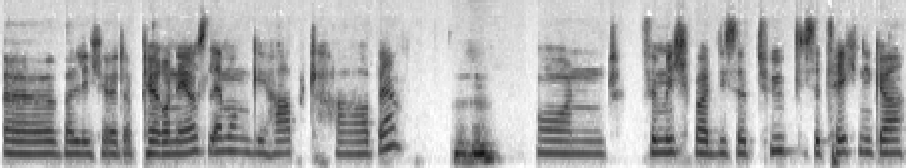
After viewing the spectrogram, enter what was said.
äh, weil ich halt eine Peroneuslähmung gehabt habe. Mhm. Und für mich war dieser Typ, dieser Techniker,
